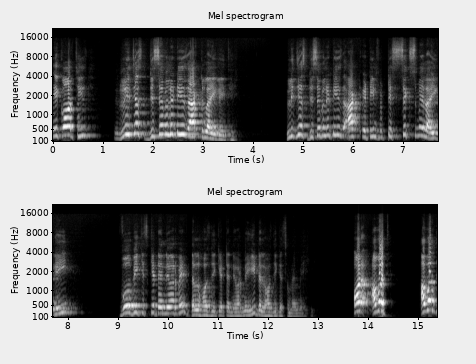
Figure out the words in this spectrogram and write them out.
एक और चीज़ रिलीजियस डिसेबिलिटीज एक्ट लाई गई थी। रिलीजियस डिसेबिलिटीज एक्ट 1856 में लाई गई। वो भी किसके टेन्योर में? डलहौजी के टेन्योर में ही डलहौजी के समय में ही। और अवध अवध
